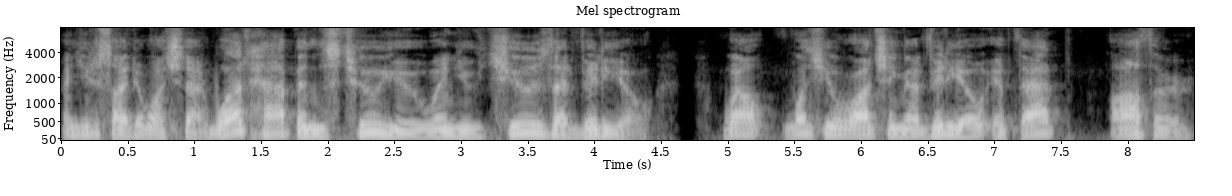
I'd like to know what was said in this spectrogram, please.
and you decide to watch that. What happens to you when you choose that video? Well, once you're watching that video, if that author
